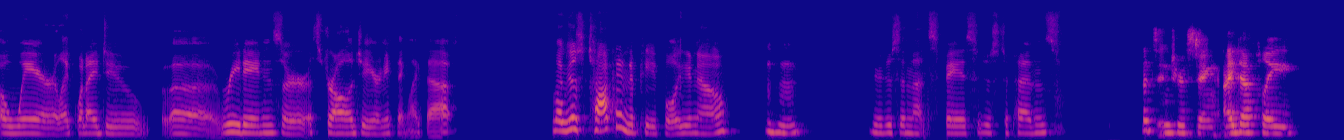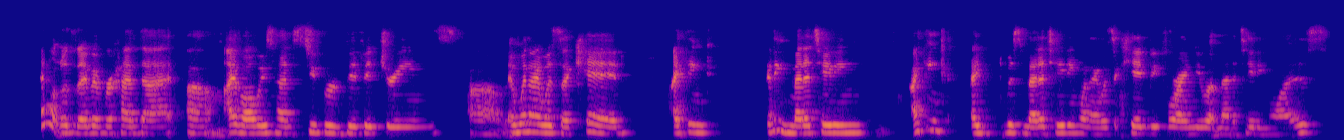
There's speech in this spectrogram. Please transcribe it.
aware, like when I do uh, readings or astrology or anything like that. Like just talking to people, you know. Mm-hmm. You're just in that space. It just depends. That's interesting. I definitely, I don't know that I've ever had that. Um, I've always had super vivid dreams. Um, and when I was a kid, I think, I think meditating, I think I was meditating when I was a kid before I knew what meditating was.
